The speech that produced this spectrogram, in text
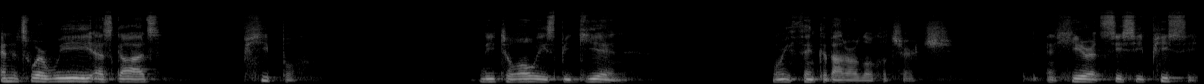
And it's where we, as God's people, need to always begin when we think about our local church. And here at CCPC,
